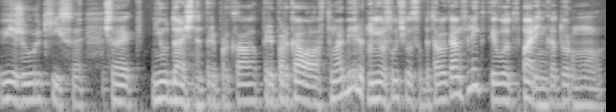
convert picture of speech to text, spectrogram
Вижи Уркиса. Человек неудачно припарковал, припарковал автомобиль, у него случился бытовой конфликт, и вот парень, которому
